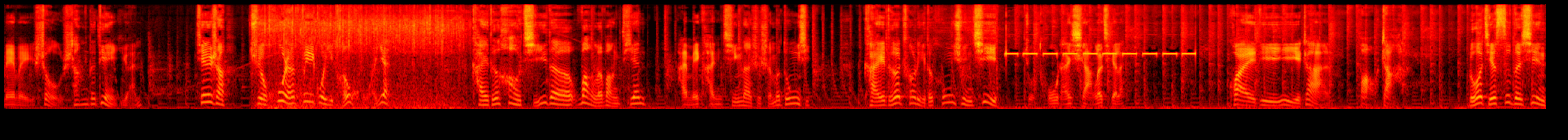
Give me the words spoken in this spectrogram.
那位受伤的店员，天上却忽然飞过一团火焰。凯德好奇地望了望天，还没看清那是什么东西，凯德车里的通讯器就突然响了起来。快递驿站爆炸了，罗杰斯的信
